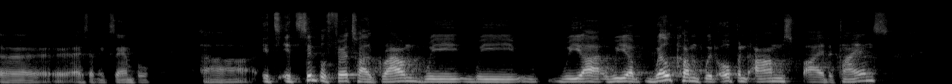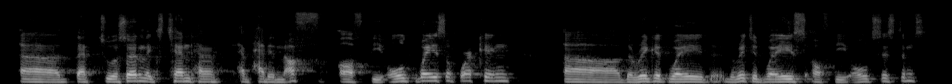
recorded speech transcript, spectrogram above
uh, as an example. it's it's simple fertile ground. We we we are we are welcomed with open arms by the clients that to a certain extent have have had enough of the old ways of working uh, the rigid way, the rigid ways of the old systems,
